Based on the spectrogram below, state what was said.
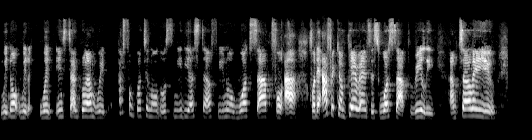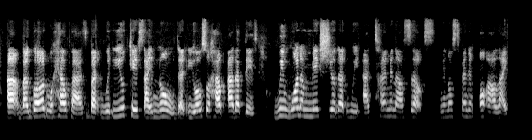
we don't with with Instagram with I've forgotten all those media stuff. You know, WhatsApp for uh for the African parents is WhatsApp. Really, I'm telling you. Uh, but God will help us. But with you kids, I know that you also have other things. We want to make sure that we are timing ourselves. We're not spending all our life.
